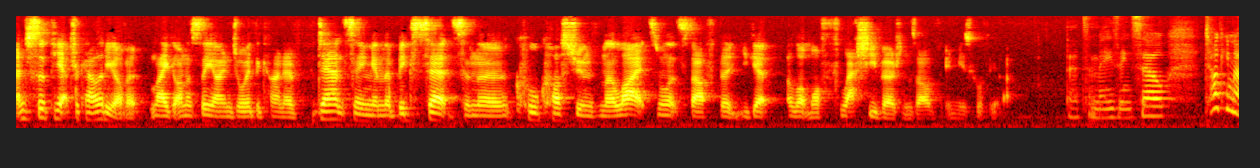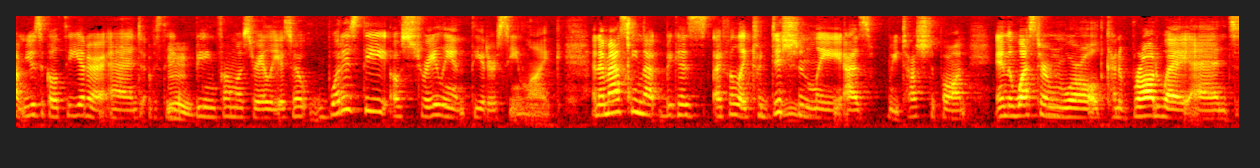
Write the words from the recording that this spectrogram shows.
and just the theatricality of it. Like, honestly, I enjoyed the kind of dancing and the big sets and the cool costumes and the lights and all that stuff that you get a lot more flashy versions of in musical theatre. That's amazing. So, talking about musical theater and obviously mm. being from Australia, so what is the Australian theater scene like? And I'm asking that because I feel like traditionally, mm. as we touched upon, in the Western mm. world, kind of Broadway and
